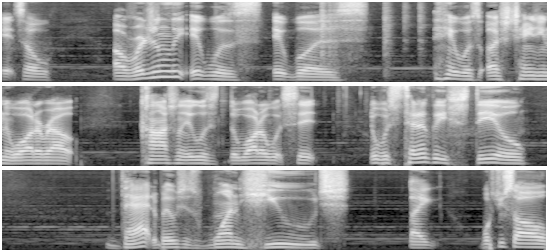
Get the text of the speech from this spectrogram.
it so originally it was it was it was us changing the water route constantly. It was the water would sit it was technically still that but it was just one huge like what you saw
